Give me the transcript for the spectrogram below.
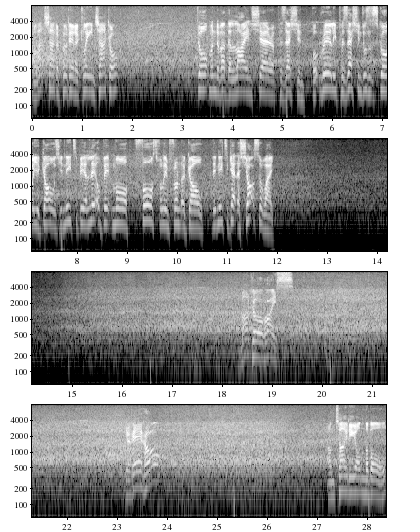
Well, that's how to put in a clean tackle. Dortmund have had the lion's share of possession, but really possession doesn't score your goals. You need to be a little bit more forceful in front of goal. They need to get the shots away. Marco Reus. Guerreiro. Untidy on the ball.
